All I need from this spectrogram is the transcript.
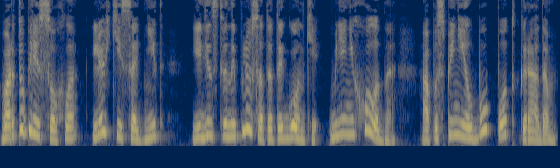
Во рту пересохло, легкий саднит. Единственный плюс от этой гонки — мне не холодно, а по спине лбу под градом.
